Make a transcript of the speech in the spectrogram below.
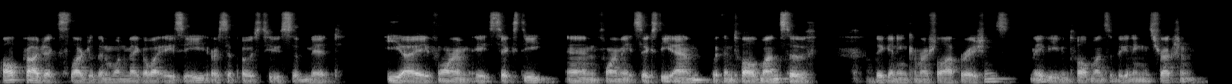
all projects larger than one megawatt ac are supposed to submit eia form 860 and form 860m within 12 months of beginning commercial operations maybe even 12 months of beginning construction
